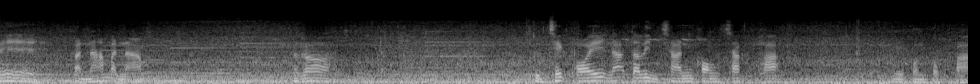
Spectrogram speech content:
นี่ปั่นน้ำปั่นน้ำแล้วก็ จุดเช็คพอยต์ณตลิ่งชันคลองชักพระ มีคนตกปลา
